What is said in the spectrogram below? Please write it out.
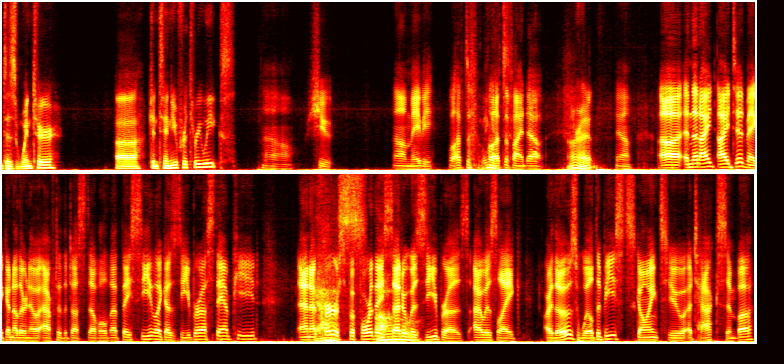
Does winter uh continue for 3 weeks? Oh shoot. Oh maybe. We'll have to Dang we'll have to find out. All right. Yeah. Uh, and then I, I did make another note after the Dust Devil that they see like a zebra stampede. And at first, before they said it Oh. was zebras, I was like, are those wildebeests going to attack Simba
